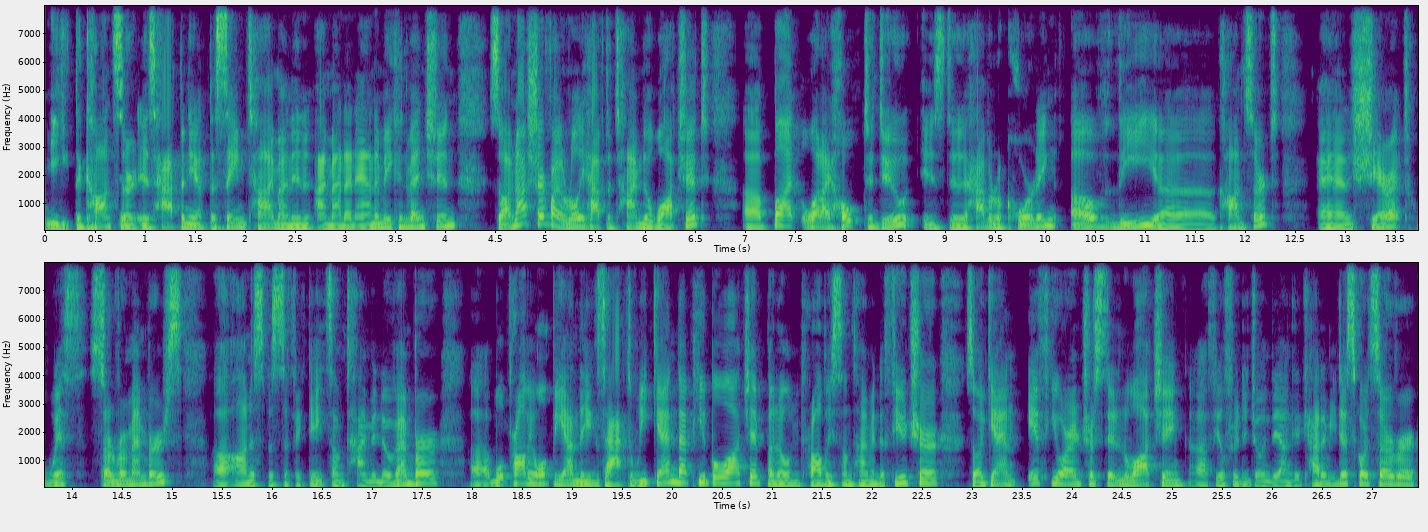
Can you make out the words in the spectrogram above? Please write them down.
the concert is happening at the same time I'm, in, I'm at an anime convention. So I'm not sure if I really have the time to watch it. Uh, but what I hope to do is to have a recording of the uh, concert and share it with server members uh, on a specific date sometime in November. Uh, we'll probably won't be on the exact weekend that people watch it, but it'll be probably sometime in the future. So again, if you are interested in watching, uh, feel free to join the Unga Academy Discord server.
